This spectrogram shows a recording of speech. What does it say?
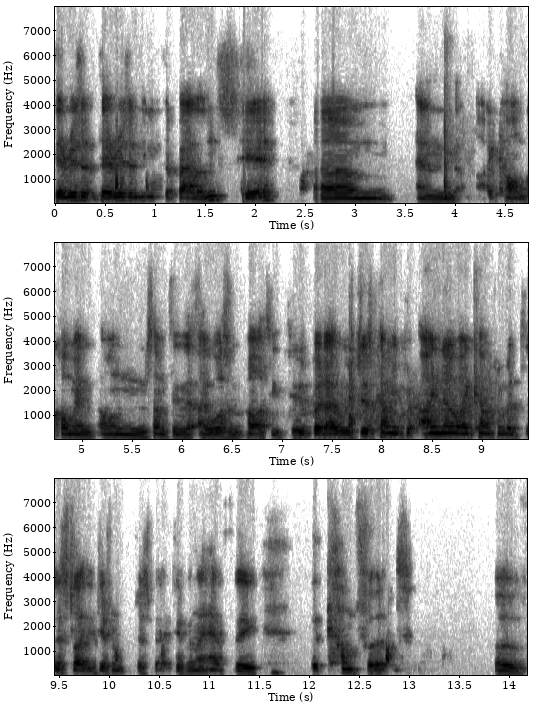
there is a there is a need for balance here um, and I can't comment on something that I wasn't party to, but I was just coming from, I know I come from a, a slightly different perspective and I have the, the comfort of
